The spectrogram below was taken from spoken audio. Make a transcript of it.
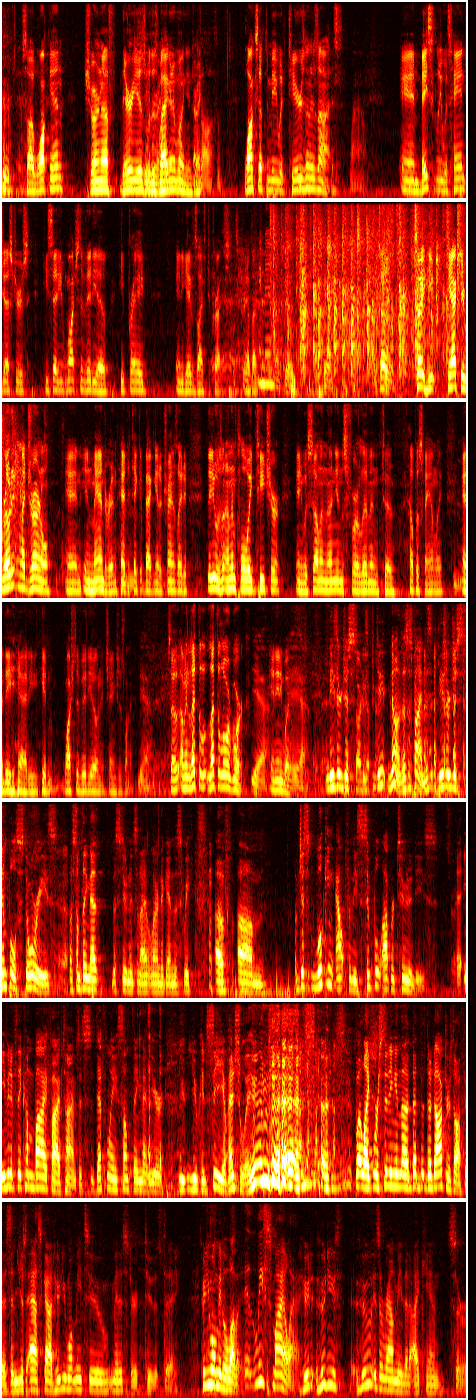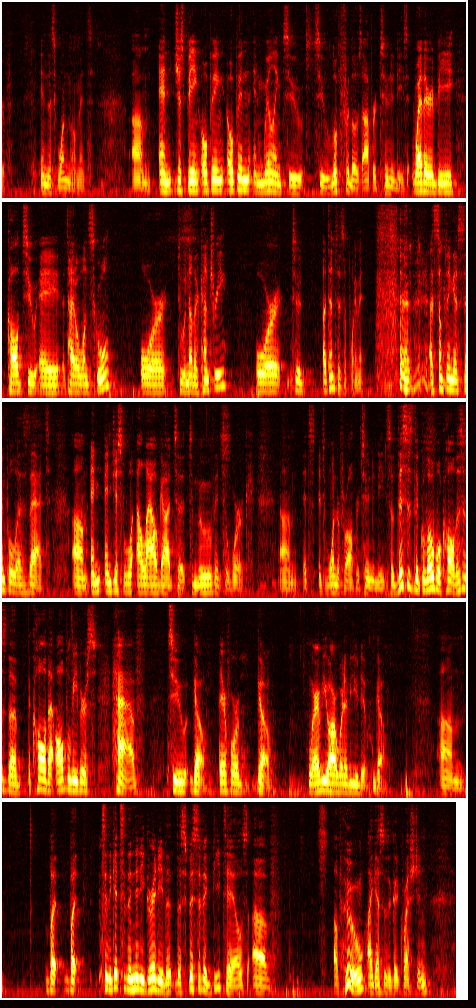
so I walk in. Sure enough, there he is with his Right wagon there. of onions, right? That's right? awesome. Walks up to me with tears in his eyes, Wow. and basically with hand gestures, he said he watched the video, he prayed, and he gave his life to Christ. How about that? Amen. That's good. That's good. So, so he, he actually wrote it in my journal and in Mandarin, had to take it back to translate it, that he was an unemployed teacher and he was selling onions for a living to help his family. And he had, he, he had watched the video and it changed his life. Yeah. So, I mean, let the, let the Lord work Yeah. in any way. Yeah, yeah. And these are just Sorry no, this is fine. This, these are just simple stories of something that the students and I learned again this week of um, of just looking out for these simple opportunities. Uh, even if they come by five times, it's definitely something that you're you, you can see eventually. but like we're sitting in the, the the doctor's office and you just ask God, who do you want me to minister to today? Who do you want me to love? At least smile at. Who who do you who is around me that I can serve in this one moment? Um, and just being open, open and willing to to look for those opportunities, whether it be called to a, a Title One school, or to another country, or to a dentist appointment, as something as simple as that, um, and and just l- allow God to to move and to work. Um, it's it's a wonderful opportunity. So this is the global call. This is the the call that all believers have to go. Therefore, go wherever you are, whatever you do, go. Um, but but to get to the nitty gritty, the, the specific details of of who, I guess, is a good question.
